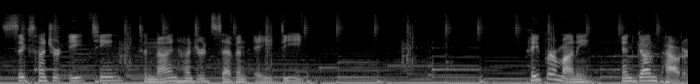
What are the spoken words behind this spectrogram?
618 to 907 AD? Paper money and gunpowder.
